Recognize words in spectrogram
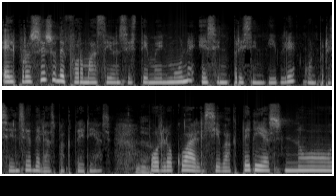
El proceso de formación sistema inmune es imprescindible con presencia de las bacterias. Ya. Por lo cual, si bacterias no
